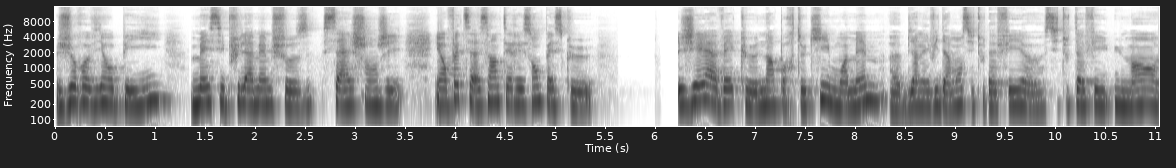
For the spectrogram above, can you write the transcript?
je reviens au pays, mais c'est plus la même chose, ça a changé. Et en fait, c'est assez intéressant parce que j'ai avec euh, n'importe qui et moi-même, euh, bien évidemment, c'est tout à fait, c'est tout à fait humain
